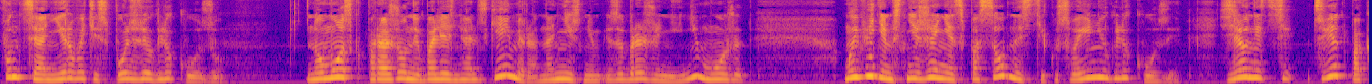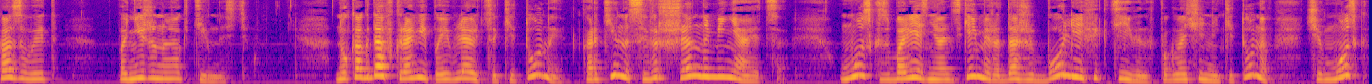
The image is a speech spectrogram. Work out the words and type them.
функционировать, используя глюкозу. Но мозг, пораженный болезнью Альцгеймера, на нижнем изображении не может. Мы видим снижение способности к усвоению глюкозы – Зеленый цвет показывает пониженную активность. Но когда в крови появляются кетоны, картина совершенно меняется. Мозг с болезнью Альцгеймера даже более эффективен в поглощении кетонов, чем мозг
